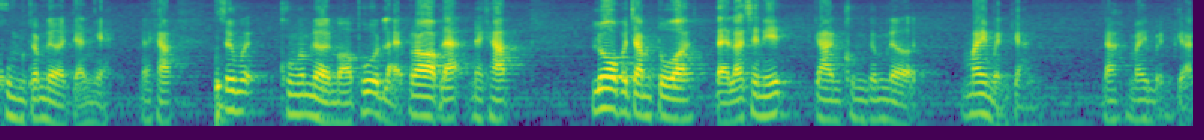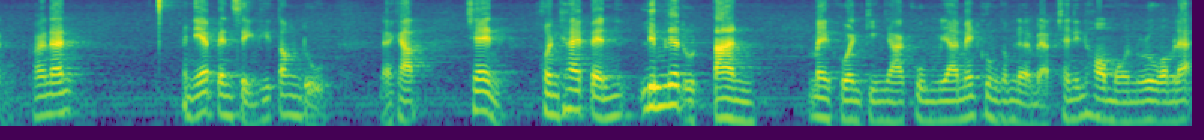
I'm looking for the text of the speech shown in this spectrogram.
คุมกำเนิดกันไงนะครับ ซึ่งคุมกำเนิดหมอพูดหลายรอบแล้วนะครับโรคประจำตัวแต่ละชนิดการคุมกำเนิดไม่เหมือนกัน นะไม่เหมือนกัน เพราะฉะนั้นอันนี้เป็นสิ่งที่ต้องดูนะครับ เช่น คนไข้เป็นริ่มเลือดอุดตัน ไม่ควรกินยาคุมยาเม็ดคุมกำเนิดแบบชนิดฮอร์โมนรวมแล้ว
